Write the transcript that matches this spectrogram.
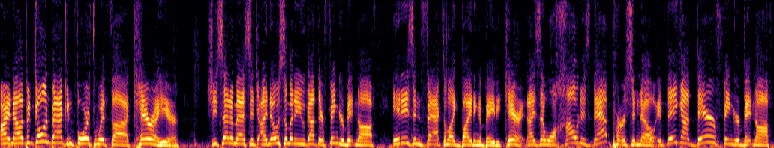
All right, now I've been going back and forth with uh, Kara here. She sent a message. I know somebody who got their finger bitten off. It is, in fact, like biting a baby carrot. And I said, Well, how does that person know? If they got their finger bitten off,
